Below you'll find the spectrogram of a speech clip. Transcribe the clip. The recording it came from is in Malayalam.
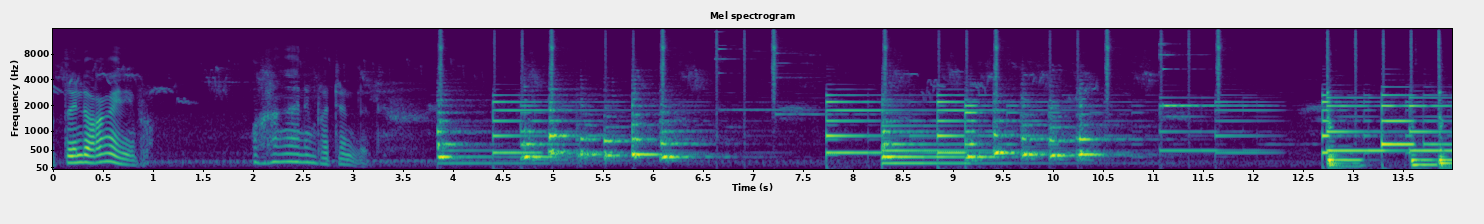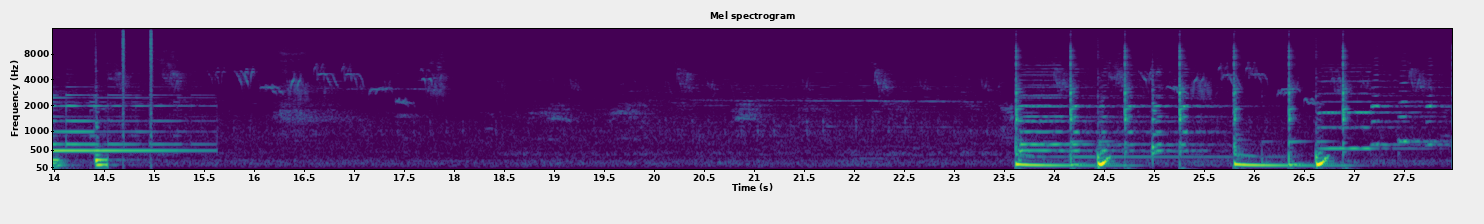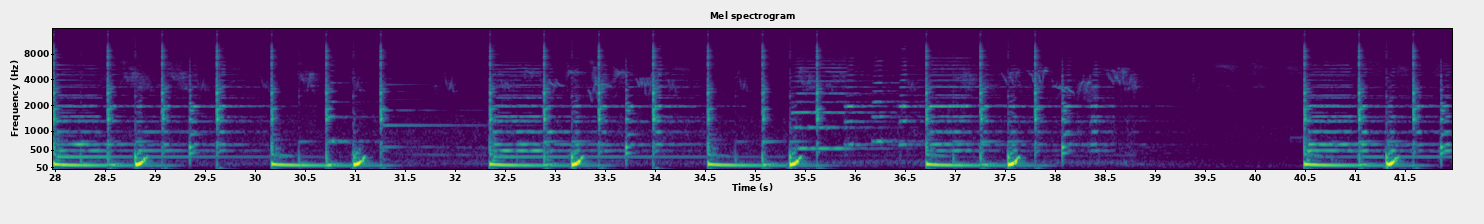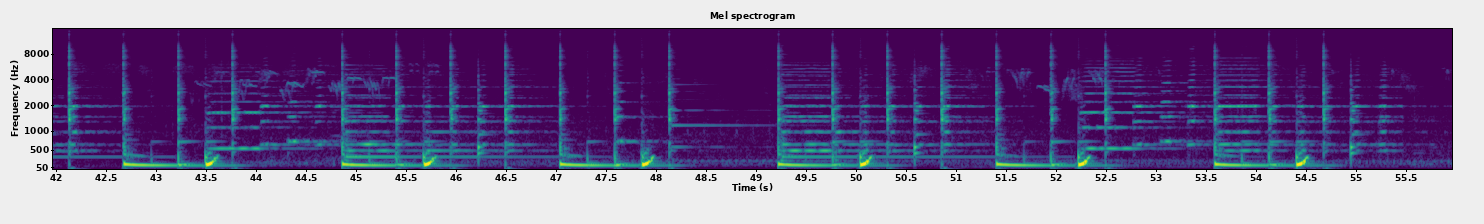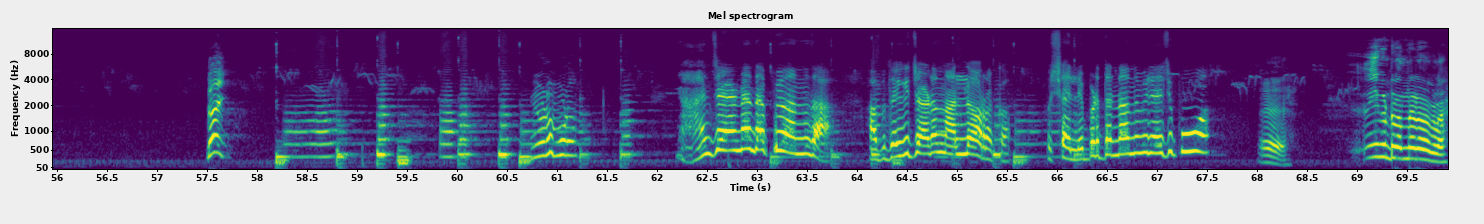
പത്ത് മിനിറ്റ് ഉറങ്ങാനും പറ്റണില്ലല്ലോ. തപ്പി വന്നതാ അപ്പത്തേക്ക് ചേട്ടൻ നല്ല ഉറക്കം. അപ്പൊ ശല്യപ്പെടുത്തണ്ടെന്ന് വിചാരിച്ച് പോവാ. ഏ നീ ഇങ്ങോട്ട് വന്നേടാ മക്കളെ.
